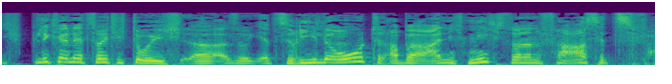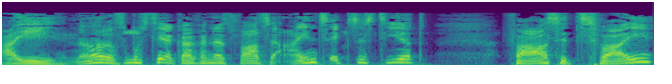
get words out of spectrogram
ich blicke ja nicht so richtig durch. Äh, also jetzt Reload, aber eigentlich nicht, sondern Phase 2. Ne? Das wusste ja gar keiner, dass Phase 1 existiert. Phase 2.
